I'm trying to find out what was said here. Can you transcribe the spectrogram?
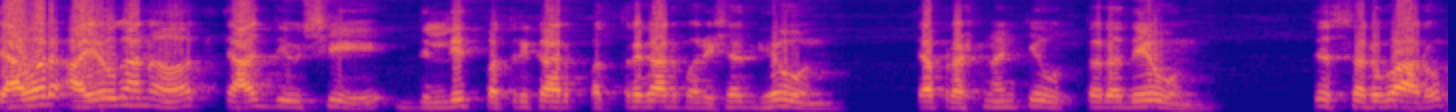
त्यावर आयोगानं त्याच दिवशी दिल्लीत पत्रकार पत्रकार परिषद घेऊन त्या प्रश्नांची उत्तरं देऊन ते सर्व आरोप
